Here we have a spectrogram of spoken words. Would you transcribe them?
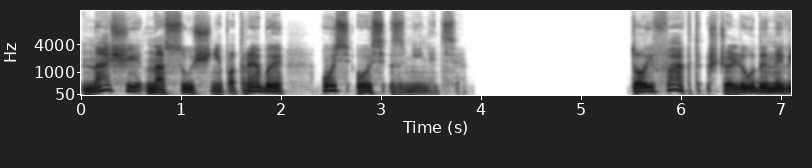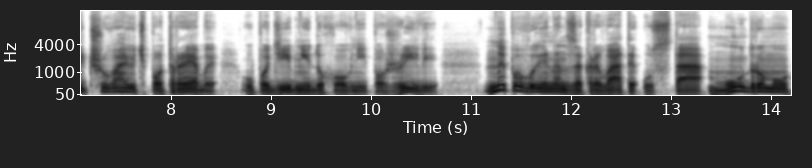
Наші насущні потреби ось ось зміняться. Той факт, що люди не відчувають потреби у подібній духовній поживі, не повинен закривати уста мудрому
